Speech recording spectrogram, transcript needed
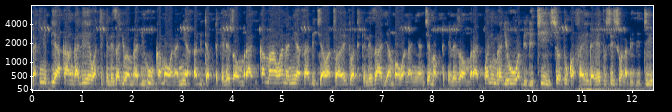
lakini pia akaangalie watekelezaji wa mradi huu kama wana nia thabiti ya kutekeleza huu mradi. Kama hawana nia thabiti ya watu waweke watekelezaji ambao wana nia njema kutekeleza huu mradi, kwani mradi huu wa BBT sio tu kwa faida yetu sisi wana BBT, ni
